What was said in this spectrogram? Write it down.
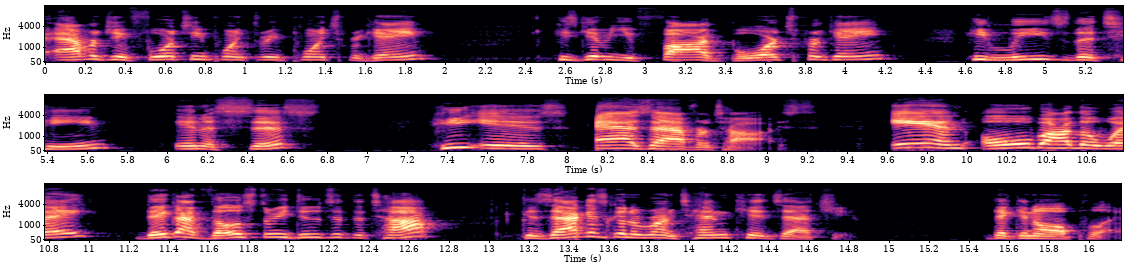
averaging 14.3 points per game. He's giving you five boards per game. He leads the team in assists. He is as advertised. And oh, by the way, they got those three dudes at the top. Gonzaga's going to run 10 kids at you. They can all play.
